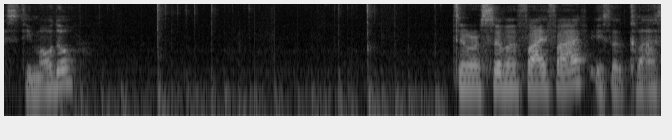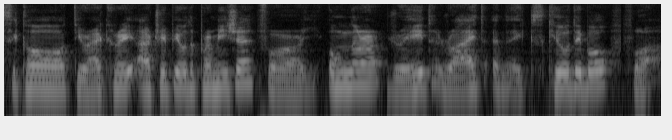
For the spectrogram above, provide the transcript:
st model. 0755 is a classical directory attribute permission for owner read write and executable. For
